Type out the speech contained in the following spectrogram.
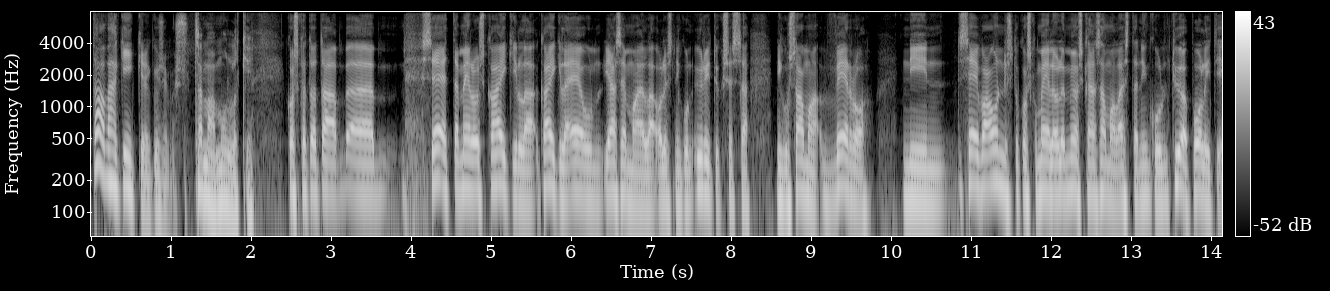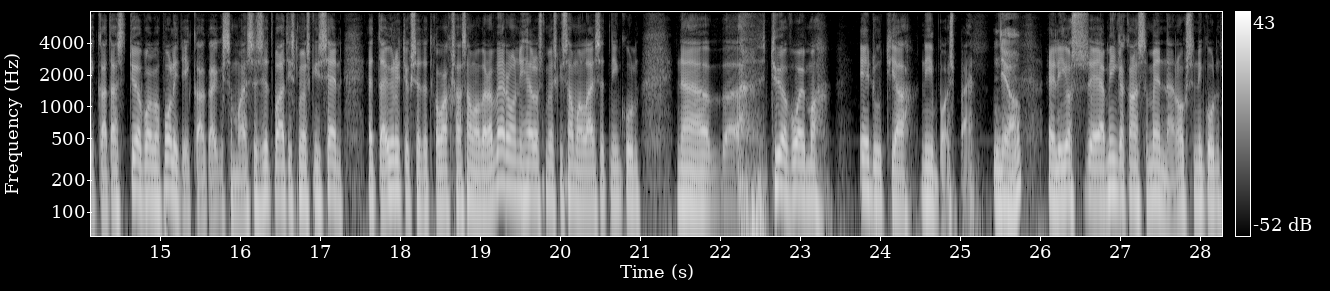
Tämä on vähän kinkkinen kysymys. Sama mullakin. Koska tota, äh, se, että meillä olisi kaikilla, kaikilla EUn jäsenmailla olisi niin kuin yrityksessä niin kuin sama vero, niin se ei vaan onnistu, koska meillä ei ole myöskään samanlaista niin kuin työpolitiikkaa tai työvoimapolitiikkaa kaikissa maissa. Se vaatisi myöskin sen, että yritykset, jotka maksaa saman verran veroa, niin heillä olisi myöskin samanlaiset niin kuin nämä äh, työvoimaedut ja niin poispäin. Joo. Eli jos, ja minkä kanssa mennään? Onko se niin kuin,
